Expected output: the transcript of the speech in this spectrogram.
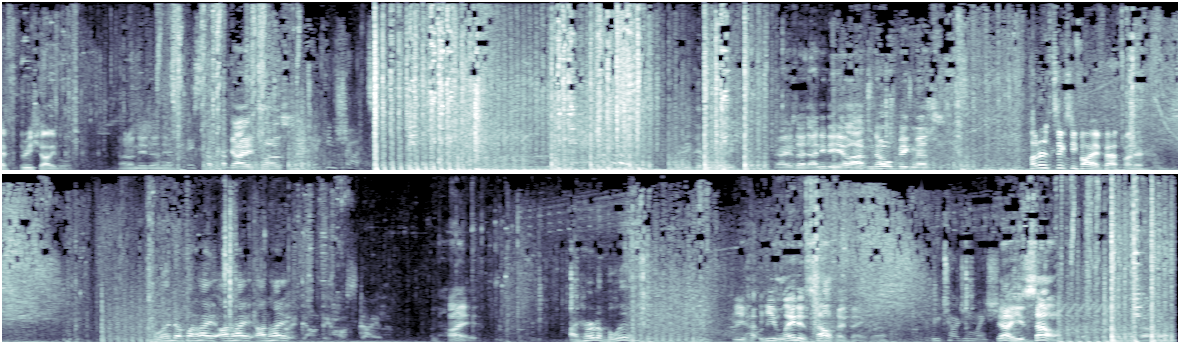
I have three shotty bullets. I don't need any. They said Guy close. taking shots. Gibby, gibby, gibby. Guy said, I need to heal. I have no big meds. 165 Pathfinder. Ballooned up on height, on height, on height. Hi. I heard a balloon. He, he landed south, I think, bro. Recharging my shields. Yeah, he's south. Okay, okay.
